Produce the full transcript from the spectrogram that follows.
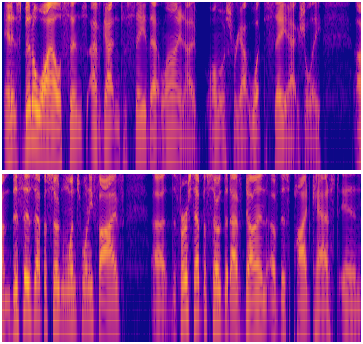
And it's been a while since I've gotten to say that line. I almost forgot what to say, actually. Um, this is episode 125, uh, the first episode that I've done of this podcast in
